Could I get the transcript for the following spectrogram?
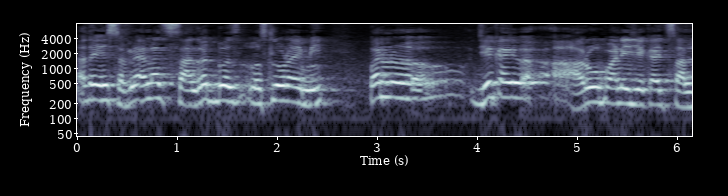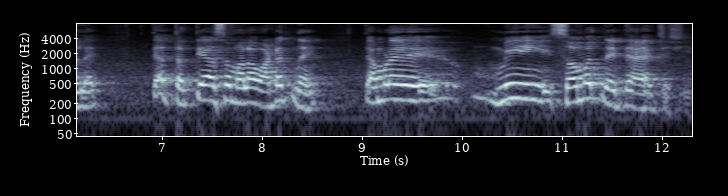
आता हे सगळ्यालाच सांगत बस बसलो नाही मी पण जे काही आरोप आणि जे काही चाललं आहे त्या तथ्य असं मला वाटत नाही. त्यामुळे मी सहमत नाही त्या ह्याच्याशी.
